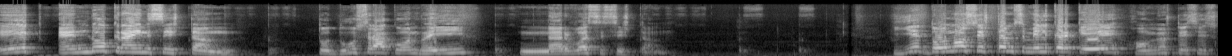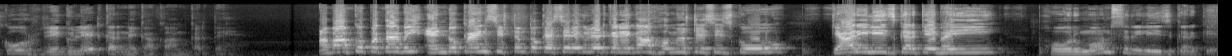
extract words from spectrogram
एक एंडोक्राइन सिस्टम तो दूसरा कौन भाई? Nervous system. ये दोनों सिस्टम्स मिलकर के होम्योस्टेसिस को रेगुलेट करने का काम करते हैं। अब आपको पता है भाई, एंडोक्राइन सिस्टम तो कैसे रेगुलेट करेगा? होम्योस्टेसिस को क्या रिलीज़ करके भाई? हॉर्मोन्स रिलीज़ करके।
